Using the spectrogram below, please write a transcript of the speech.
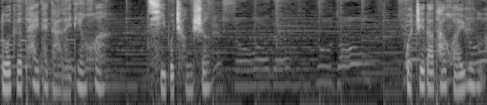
罗格太太打来电话，泣不成声。我知道她怀孕了。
